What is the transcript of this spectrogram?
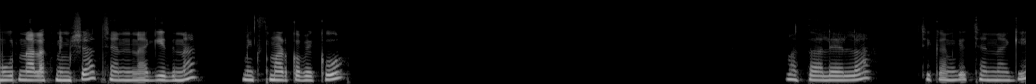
ಮೂರು ನಾಲ್ಕು ನಿಮಿಷ ಚೆನ್ನಾಗಿ ಇದನ್ನು ಮಿಕ್ಸ್ ಮಾಡ್ಕೋಬೇಕು. ಮಸಾಲೆ ಎಲ್ಲ ಚಿಕನ್ಗೆ ಚೆನ್ನಾಗಿ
